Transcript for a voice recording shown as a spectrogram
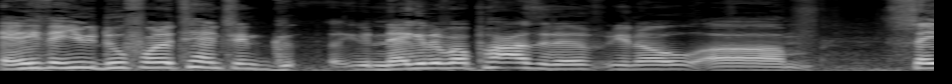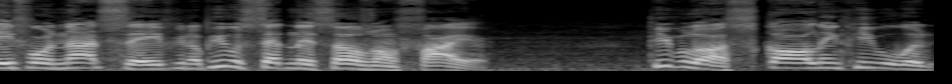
anything you do for attention, negative or positive, you know, um, safe or not safe, you know, people setting themselves on fire. People are scalding people with,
